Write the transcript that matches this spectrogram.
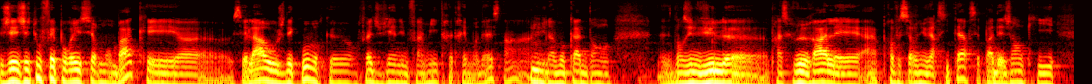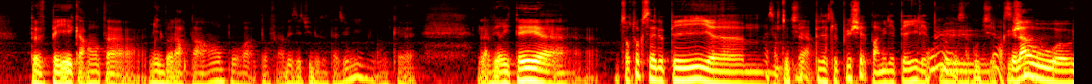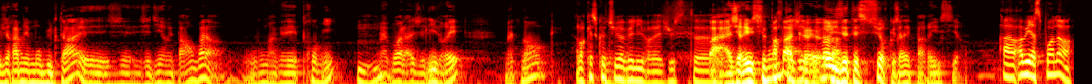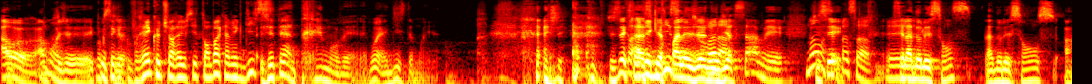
j'ai tout fait pour réussir mon bac et euh, c'est là où je découvre que en fait, je viens d'une famille très très modeste, hein, Mhm. une avocate dans dans une ville euh, presque rurale et un professeur universitaire, c'est pas des gens qui peuvent payer 40 à 1000 dollars par an pour, pour faire des études aux États-Unis. Donc, euh, la vérité, Surtout que c'est le pays euh, Ça coûte cher. peut-être le plus cher, parmi les pays les Ouais, plus. ça coûte cher. C'est là où j'ai ramené mon bulletin et j'ai dit à mes parents voilà, vous m'avez promis, Mhm. ben voilà, j'ai livré. Maintenant, Alors qu'est-ce que tu avais livré? Juste. euh, bah, j'ai réussi mon bac. Euh, voilà. Eux, ils étaient sûrs que j'allais pas réussir. ah, ah oui, à ce point-là. Ah ouais, ah, moi, j'ai, c'est j'ai- vrai que tu as réussi ton bac avec 10 j'étais un très mauvais élève. Ouais, 10 de moyenne. je, je sais que ça n'inspire 10, pas les jeunes voilà. de dire ça, mais Non, tu c'est pas ça. Et- c'est l'adolescence. L'adolescence, euh,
